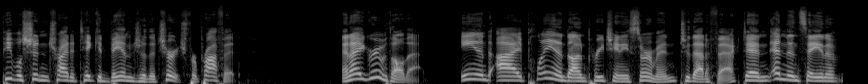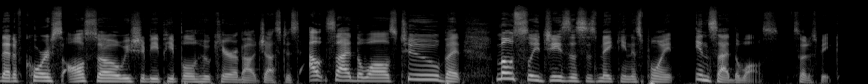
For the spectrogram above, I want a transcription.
people shouldn't try to take advantage of the church for profit. And I agree with all that. And I planned on preaching a sermon to that effect, and, and then saying that, of course, also we should be people who care about justice outside the walls too, but mostly Jesus is making his point inside the walls, so to speak.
